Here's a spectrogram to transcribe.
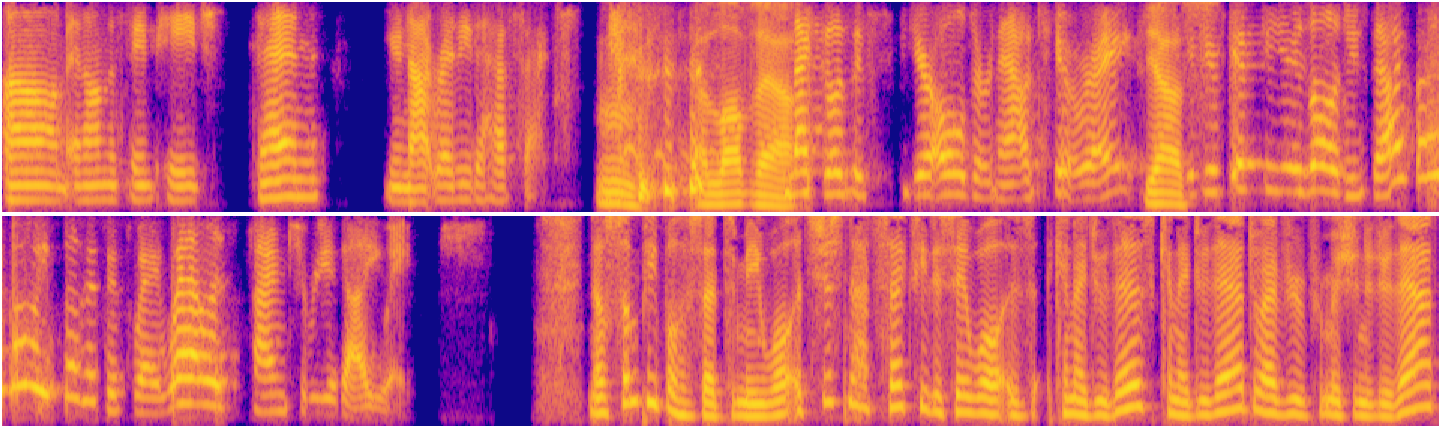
um, and on the same page. Then you're not ready to have sex. Mm, I love that. and that goes if you're older now too, right? Yes. If you're 50 years old, you say, I've, I've always done it this way. Well, it's time to reevaluate. Now, some people have said to me, well, it's just not sexy to say, well, is, can I do this? Can I do that? Do I have your permission to do that?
